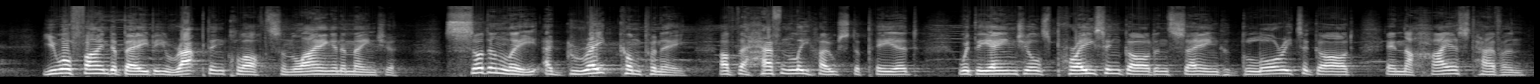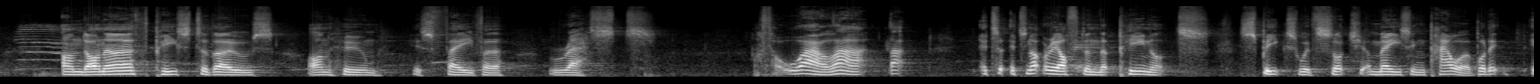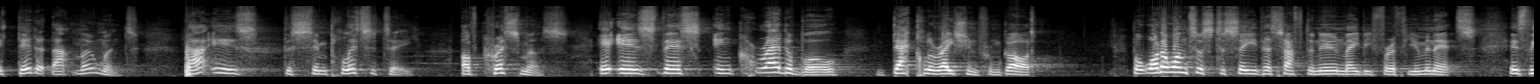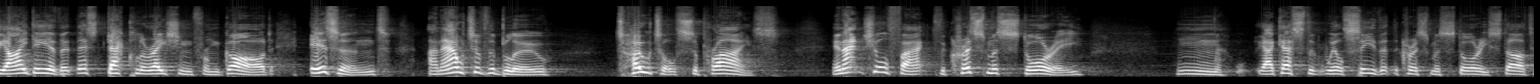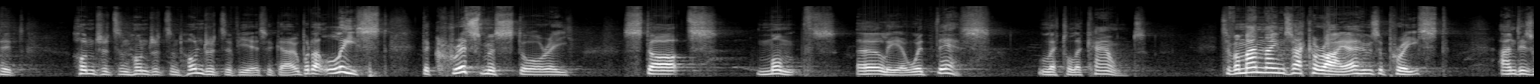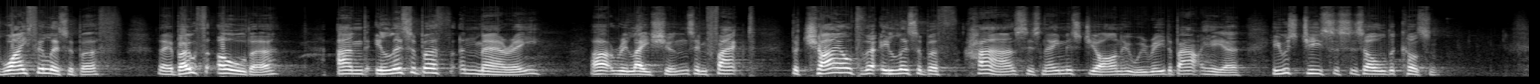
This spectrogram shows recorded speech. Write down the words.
You will find a baby wrapped in cloths and lying in a manger. Suddenly, a great company of the heavenly host appeared with the angels praising God and saying, Glory to God in the highest heaven and on earth peace to those on whom his favor rests. I thought, wow, that, that it's, it's not very often that Peanuts speaks with such amazing power, but it, it did at that moment. That is the simplicity of Christmas. It is this incredible declaration from God. But what I want us to see this afternoon, maybe for a few minutes, is the idea that this declaration from God isn't an out of the blue, total surprise. In actual fact, the Christmas story, hmm, I guess that we'll see that the Christmas story started hundreds and hundreds and hundreds of years ago, but at least the Christmas story starts months earlier with this little account. It's of a man named Zechariah, who's a priest, and his wife Elizabeth. They're both older, and Elizabeth and Mary are relations. In fact, the child that Elizabeth has, his name is John, who we read about here, he was Jesus' older cousin.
